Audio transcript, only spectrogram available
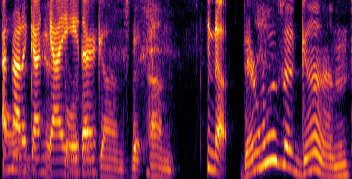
I'm not a gun guy either. Guns, but um. No. There was a gun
